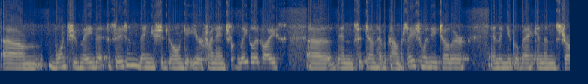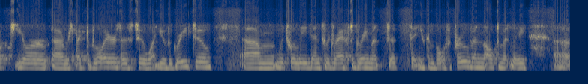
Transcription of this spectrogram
Um, once you've made that decision, then you should go and get your financial and legal advice. Uh, then sit down, have a conversation with each other, and then you go back and instruct your uh, respective lawyers as to what you've agreed to, um, which will lead then to a draft agreement that, that you can both approve and ultimately uh,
